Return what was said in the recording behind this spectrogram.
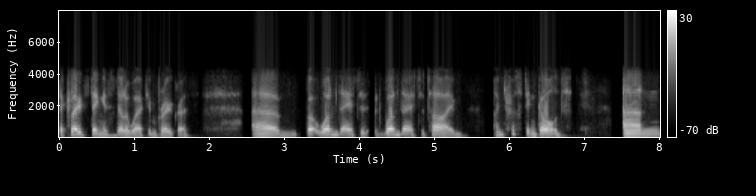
the clothes thing is still a work in progress. Um, but one day at a, one day at a time, I'm trusting God, and,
